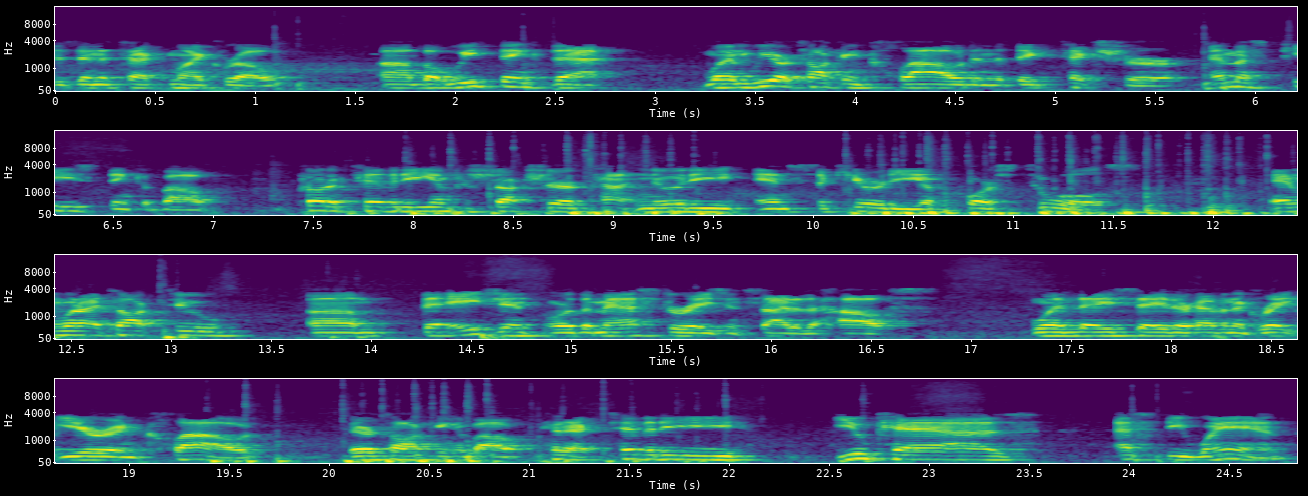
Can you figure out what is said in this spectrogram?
as Initech Micro, uh, but we think that when we are talking cloud in the big picture, MSPs think about productivity, infrastructure, continuity, and security, of course, tools. And when I talk to um, the agent or the master agent side of the house, when they say they're having a great year in cloud, they're talking about connectivity, UCaaS, SD WAN.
